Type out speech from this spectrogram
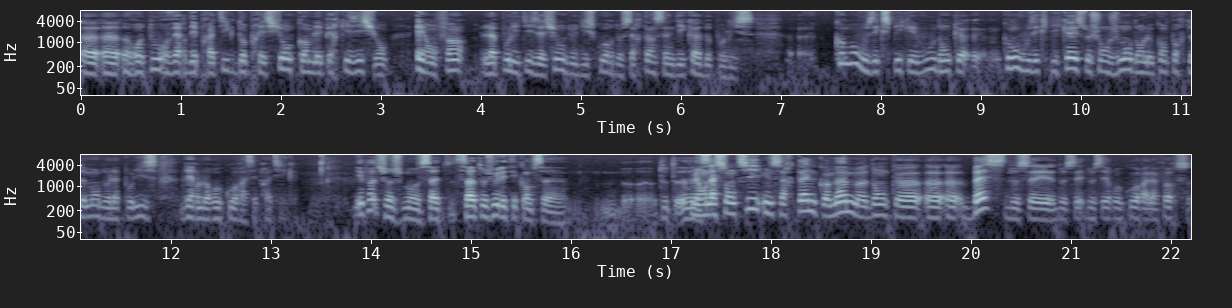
Euh, euh, retour vers des pratiques d'oppression comme les perquisitions, et enfin la politisation du discours de certains syndicats de police. Euh, comment vous expliquez-vous donc comment vous expliquez ce changement dans le comportement de la police vers le recours à ces pratiques? Il n'y a pas de changement, ça, a toujours été comme ça. Mais on a senti une certaine quand même donc baisse de ces, de, ces, de ces recours à la force.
